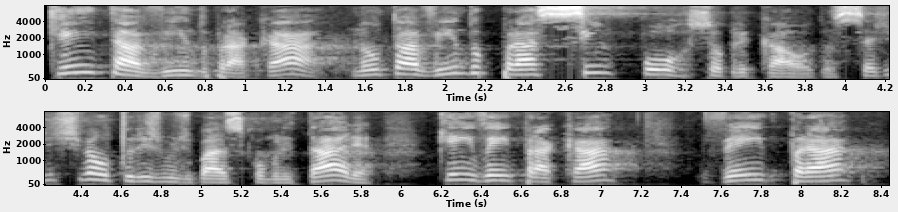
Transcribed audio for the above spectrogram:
Quem está vindo para cá não está vindo para se impor sobre Caldas. Se a gente tiver um turismo de base comunitária, quem vem para cá vem para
